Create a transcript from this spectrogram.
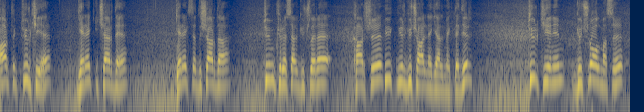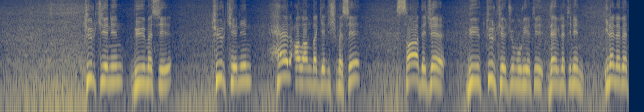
artık Türkiye gerek içeride gerekse dışarıda tüm küresel güçlere karşı büyük bir güç haline gelmektedir. Türkiye'nin güçlü olması, Türkiye'nin büyümesi, Türkiye'nin her alanda gelişmesi sadece Büyük Türkiye Cumhuriyeti Devleti'nin ilelebet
